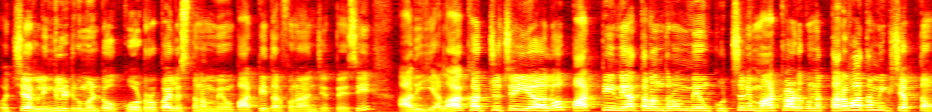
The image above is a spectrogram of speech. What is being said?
వచ్చారు లింగులిటుకమంటూ ఒక కోటి రూపాయలు ఇస్తున్నాం మేము పార్టీ తరఫున అని చెప్పేసి అది ఎలా ఖర్చు చేయాలో పార్టీ నేతలందరం మేము కూర్చొని మాట్లాడుకున్న తర్వాత మీకు చెప్తాం.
